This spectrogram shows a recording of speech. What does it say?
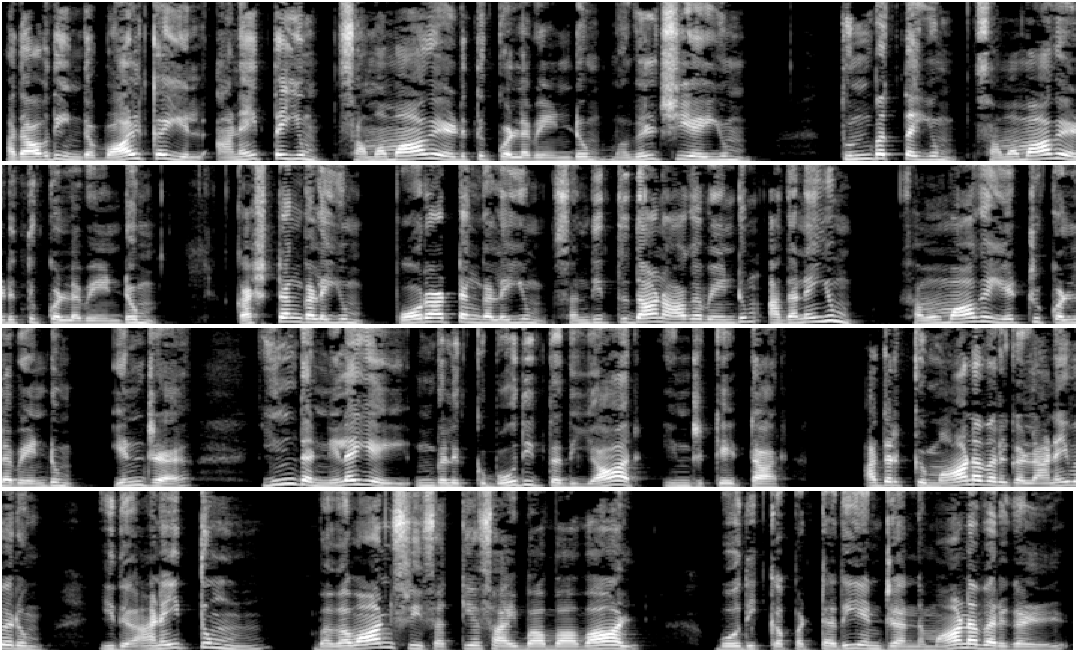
அதாவது இந்த வாழ்க்கையில் அனைத்தையும் சமமாக எடுத்துக்கொள்ள வேண்டும். மகிழ்ச்சியையும் துன்பத்தையும் சமமாக எடுத்துக்கொள்ள வேண்டும். கஷ்டங்களையும் போராட்டங்களையும் சந்தித்துதான் ஆக வேண்டும். அதனையும் சமமாக ஏற்றுக்கொள்ள வேண்டும் என்ற இந்த நிலையை உங்களுக்கு போதித்தது யார்? என்று கேட்டார். அதற்கு மாணவர்கள் அனைவரும் இது அனைத்தும் பகவான் ஸ்ரீ சத்ய சாய்பாபாவால் போதிக்கப்பட்டது என்று அந்த மாணவர்கள்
